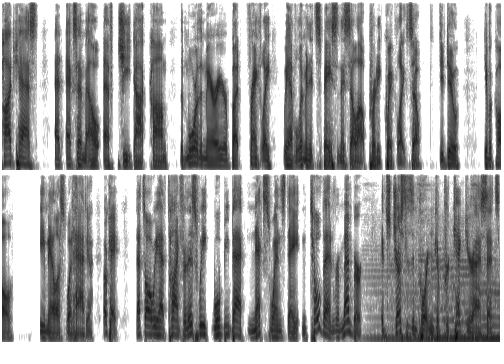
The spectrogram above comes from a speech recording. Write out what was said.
podcast at xmlfg.com. The more the merrier, but frankly, we have limited space and they sell out pretty quickly. So if you do, give a call, email us, what have you. Okay, that's all we have time for this week. We'll be back next Wednesday. Until then, remember, it's just as important to protect your assets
